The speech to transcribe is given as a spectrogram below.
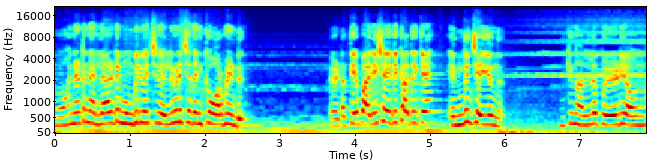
മോഹനേട്ടൻ എല്ലാവരുടെയും മുമ്പിൽ വെച്ച് വെല്ലുവിളിച്ചത് എനിക്ക് ഓർമ്മയുണ്ട്. ഏട്ടത്തിയെ പരീക്ഷ എഴുതിക്കാതിരിക്കാൻ എന്തും ചെയ്യുന്നു. എനിക്ക് നല്ല പേടിയാവുന്നു.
